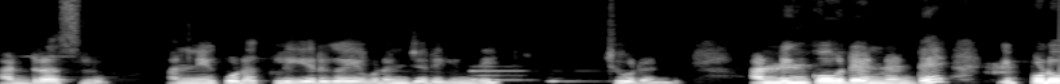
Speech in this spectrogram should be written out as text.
అడ్రస్లు అన్నీ కూడా క్లియర్గా ఇవ్వడం జరిగింది. చూడండి. అండ్ ఇంకొకటి ఏంటంటే ఇప్పుడు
